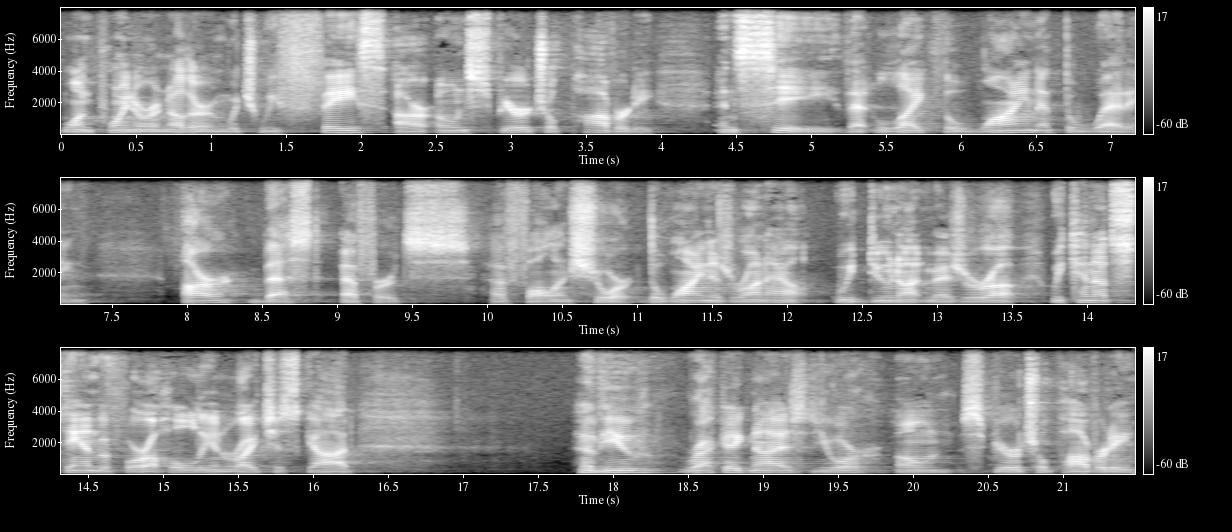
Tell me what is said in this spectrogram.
one point or another, in which we face our own spiritual poverty and see that, like the wine at the wedding, our best efforts have fallen short. The wine has run out. We do not measure up. We cannot stand before a holy and righteous God. Have you recognized your own spiritual poverty?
